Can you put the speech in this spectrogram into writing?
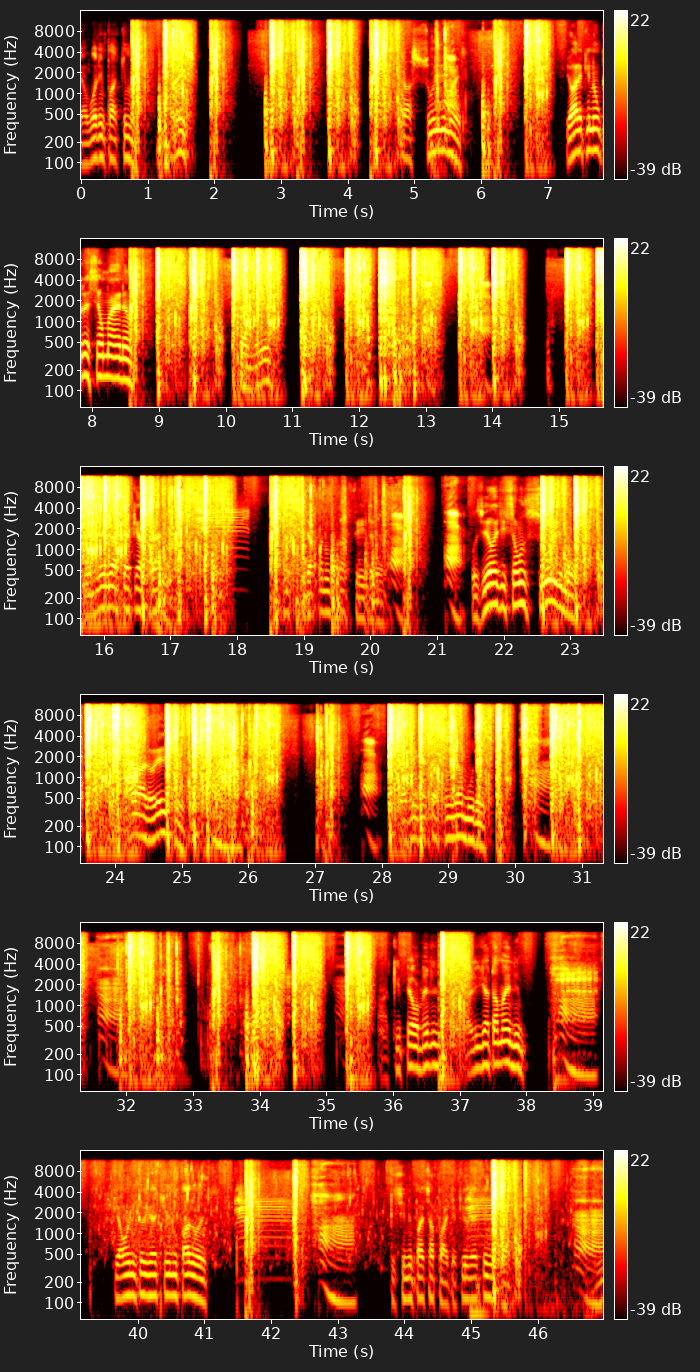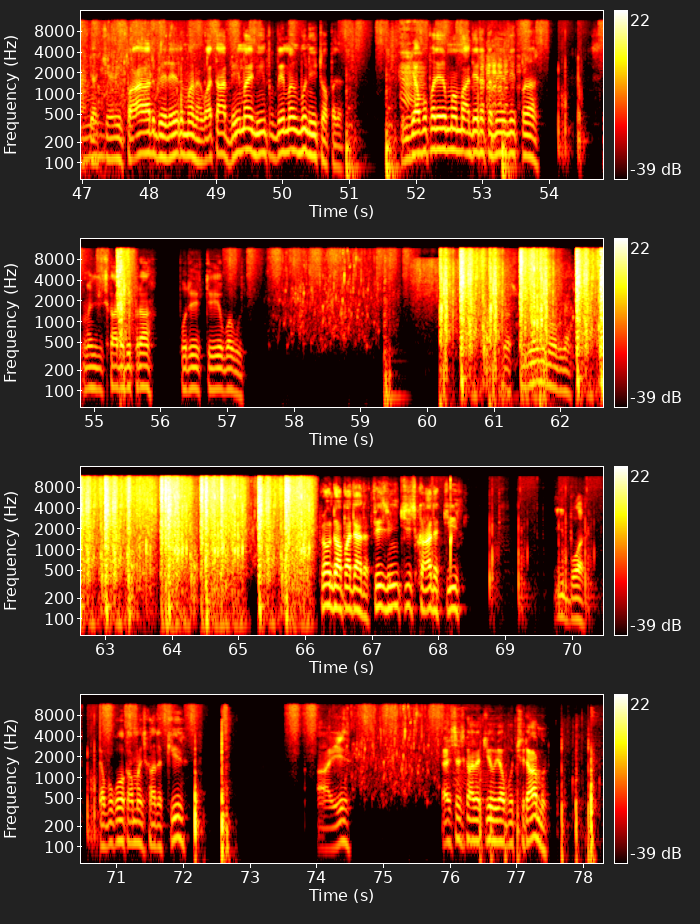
Já vou limpar aqui, mano. Olha isso. Tá sujo demais. E olha que não cresceu mais, não. Também. Até aqui atrás. Tirar pra não ficar tá ligado? Os verdes são sujos, mano. Caralho, olha isso. A vegetação já muda. Aqui pelo menos ali já tá mais limpo. Que é onde que eu já tinha limpado antes. Se limpar essa parte aqui eu já tinha limpado. Já tinha limpado, beleza, mano. Agora tá bem mais limpo, bem mais bonito, rapaziada. E já vou fazer uma madeira também ali pra... Uma escada ali pra poder ter o bagulho. Pronto, rapaziada. Fiz 20 escadas aqui. E bora. Já vou colocar uma escada aqui. Aí. Essa escada aqui eu já vou tirar, mano.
